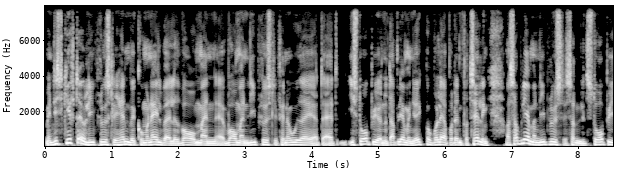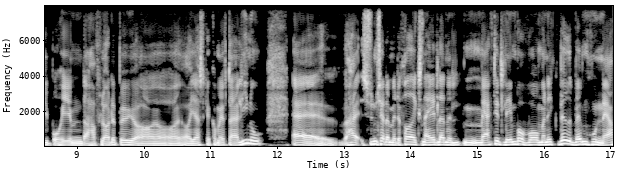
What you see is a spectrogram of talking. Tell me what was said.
Men det skifter jo lige pludselig hen ved kommunalvalget, hvor man, øh, hvor man lige pludselig finder ud af, at, at i storbyerne, der bliver man jo ikke populær på den fortælling, og så bliver man lige pludselig sådan lidt storby bohem der har flotte bøger, og, og, og jeg skal komme efter jer. Lige nu uh, har, synes jeg, at Mette Frederiksen er et eller andet mærkeligt limbo, hvor man ikke ved, hvem hun er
